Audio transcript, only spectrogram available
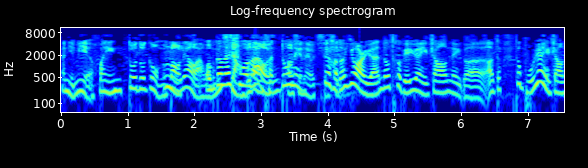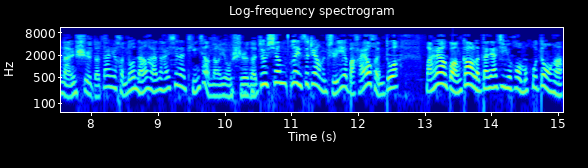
那你们也欢迎多多跟我们爆料啊。我们刚才说了很多那个，对，好多幼儿园都特别愿意招那个啊，都都不愿意招男。士的，但是很多男孩子还现在挺想当幼师的，就像类似这样的职业吧，还有很多。马上要广告了，大家继续和我们互动哈。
